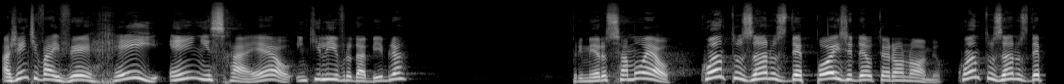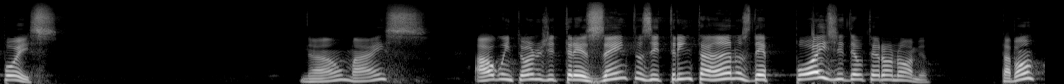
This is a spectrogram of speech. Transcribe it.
A gente vai ver rei em Israel em que livro da Bíblia? 1 Samuel. Quantos anos depois de Deuteronômio? Quantos anos depois? Não, mais algo em torno de 330 anos depois de Deuteronômio. Tá bom?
